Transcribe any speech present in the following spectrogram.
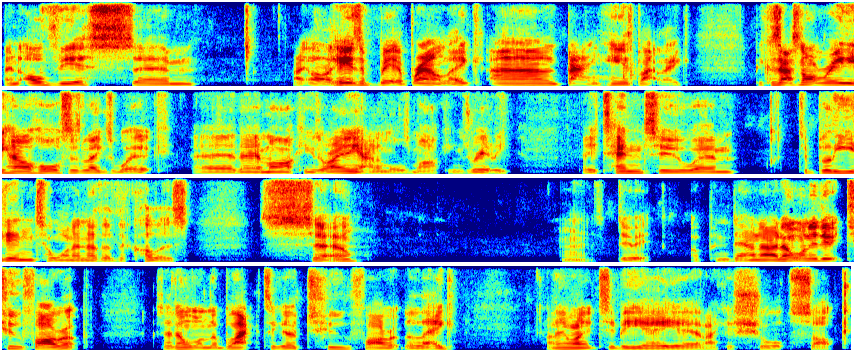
an obvious um, like oh here's a bit of brown leg and bang here's black leg because that's not really how horses' legs work. Uh, their markings or any animal's markings really they tend to um, to bleed into one another the colours. So let's do it up and down. Now I don't want to do it too far up because I don't want the black to go too far up the leg. I don't want it to be a uh, like a short sock,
